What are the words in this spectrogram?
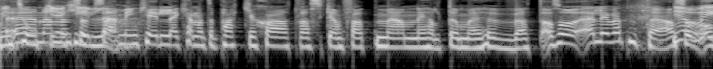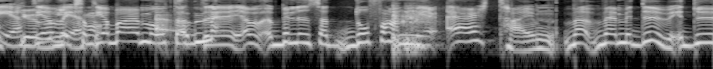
Min eh, tokiga nej, men typ kille. så här, min kille kan inte packa skötväskan för att män är helt dumma i huvudet. Alltså, eller jag vet inte. Alltså, jag vet, och, jag vet. liksom- jag är bara emot Eh, att men- jag belysa att då får han mer airtime. Vem är du? är du?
